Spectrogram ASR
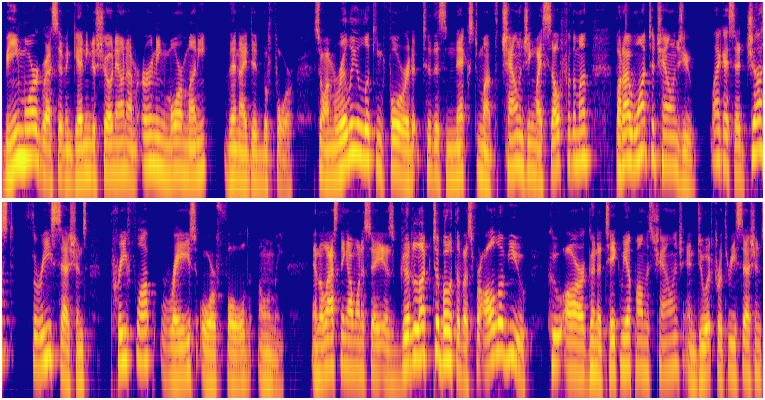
Being more aggressive and getting to Showdown, I'm earning more money than I did before. So I'm really looking forward to this next month, challenging myself for the month, but I want to challenge you. Like I said, just three sessions, pre-flop, raise, or fold only. And the last thing I want to say is good luck to both of us. For all of you who are going to take me up on this challenge and do it for three sessions,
